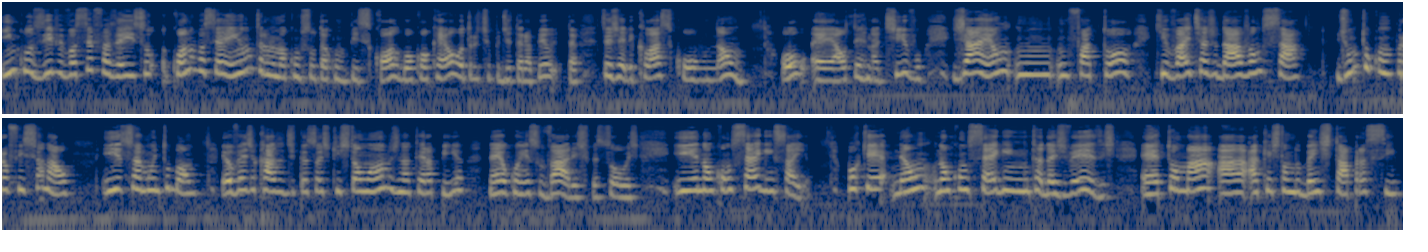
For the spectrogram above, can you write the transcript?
Inclusive, você fazer isso quando você entra numa consulta com um psicólogo ou qualquer outro tipo de terapeuta, seja ele clássico ou não, ou é, alternativo, já é um, um, um fator que vai te ajudar a avançar junto com o profissional. E isso é muito bom. Eu vejo casos de pessoas que estão anos na terapia, né? Eu conheço várias pessoas e não conseguem sair. Porque não, não conseguem, muitas das vezes, é, tomar a, a questão do bem-estar para si.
